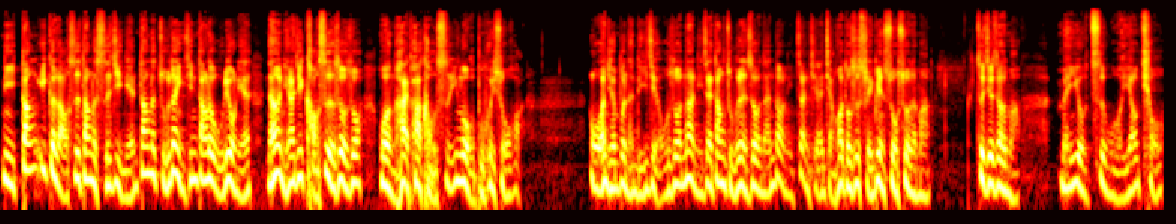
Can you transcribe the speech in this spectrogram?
你当一个老师当了十几年，当了主任已经当了五六年，然后你要去考试的时候说我很害怕口试，因为我不会说话，我完全不能理解。我说那你在当主任的时候，难道你站起来讲话都是随便说说的吗？这就叫什么？没有自我要求。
